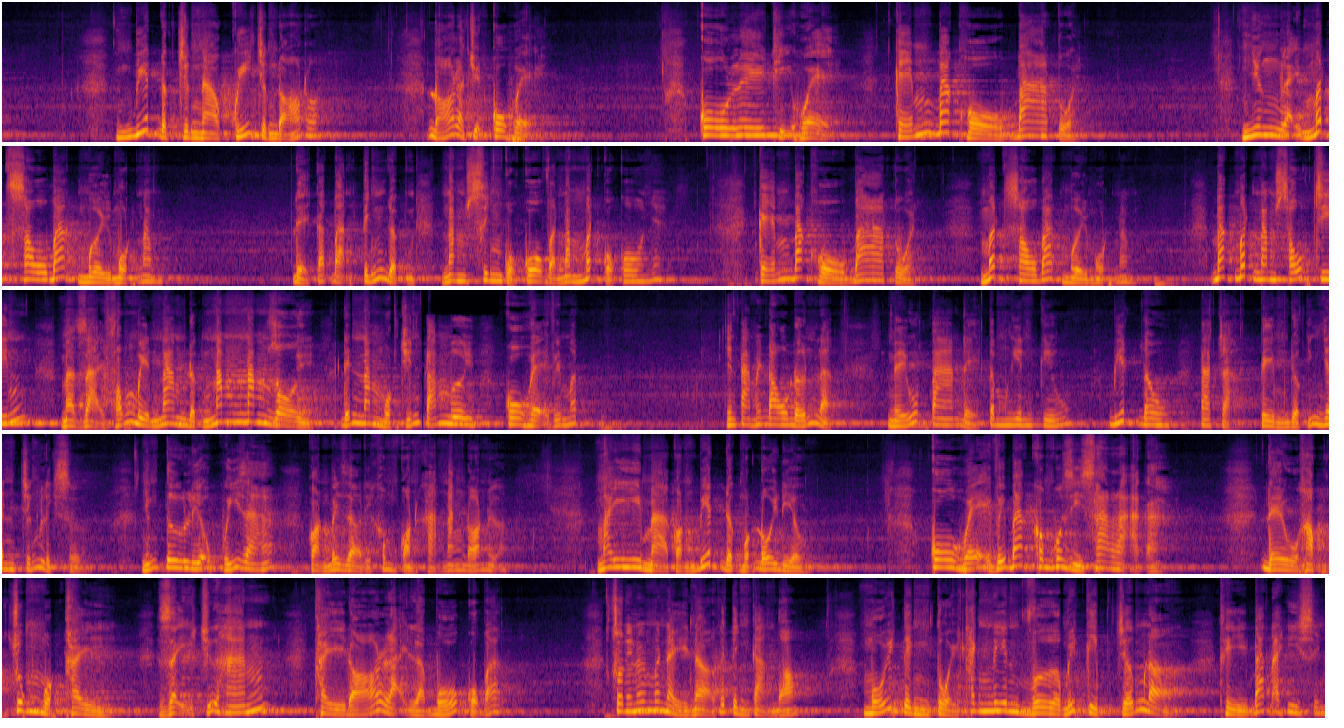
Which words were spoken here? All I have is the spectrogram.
Biết được chừng nào quý chừng đó thôi. Đó là chuyện cô Huệ. Cô Lê Thị Huệ Kém bác Hồ 3 tuổi, Nhưng lại mất sau bác 11 năm. Để các bạn tính được năm sinh của cô và năm mất của cô nhé. Kém bác Hồ 3 tuổi, Mất sau bác 11 năm. Bác mất năm 69 Mà giải phóng miền Nam được 5 năm rồi, Đến năm 1980 Cô Huệ mới mất. Nên ta mới đau đớn là Nếu ta để tâm nghiên cứu, Biết đâu ta chả tìm được những nhân chứng lịch sử, Những tư liệu quý giá, Còn bây giờ thì không còn khả năng đó nữa. May mà còn biết được một đôi điều. Cô Huệ với bác không có gì xa lạ cả. Đều học chung một thầy, Dạy chữ Hán, Thầy đó lại là bố của bác. Cho nên nó mới nảy nở cái tình cảm đó. Mối tình tuổi thanh niên vừa mới kịp chớm nở Thì bác đã hy sinh.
